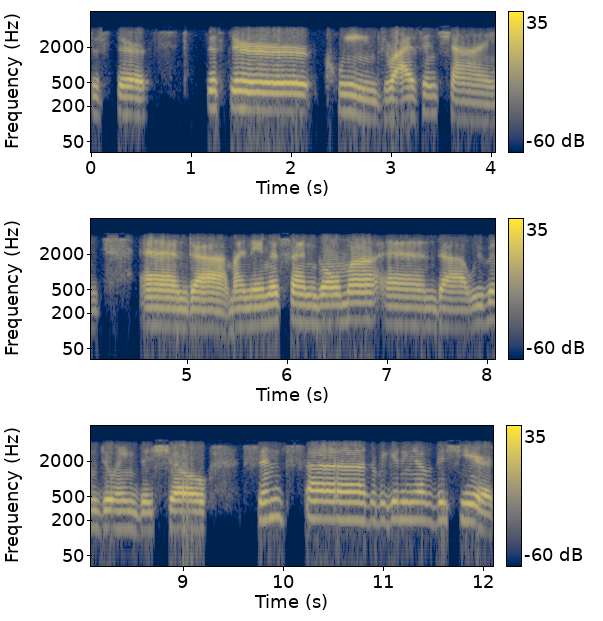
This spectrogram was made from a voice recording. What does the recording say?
Sister Sister Queens, Rise and Shine. And uh, my name is Sangoma, and uh, we've been doing this show since uh, the beginning of this year,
